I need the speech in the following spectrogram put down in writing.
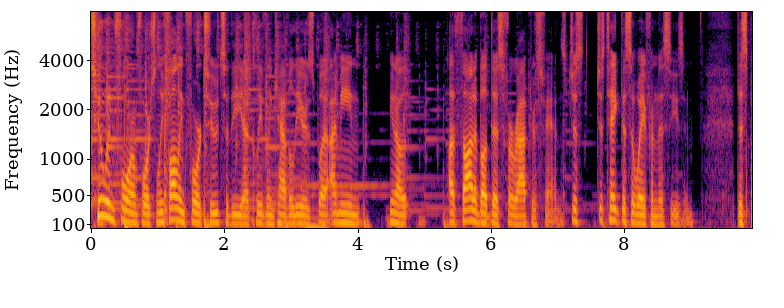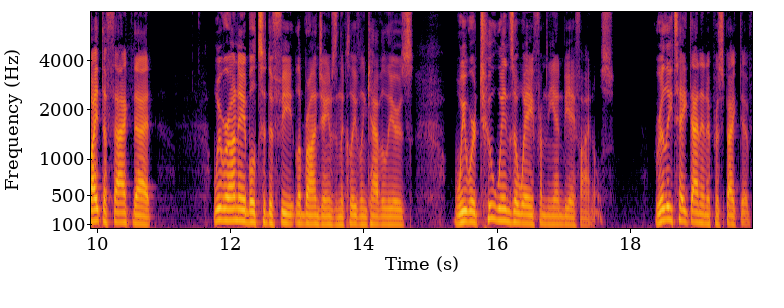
2 and 4 unfortunately, falling 4-2 to the uh, Cleveland Cavaliers, but I mean, you know, a thought about this for Raptors fans. Just just take this away from this season. Despite the fact that we were unable to defeat LeBron James and the Cleveland Cavaliers, we were two wins away from the NBA Finals. Really take that into perspective.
